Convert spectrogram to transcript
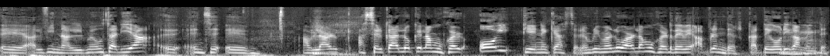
eh, al final, me gustaría eh, ense- eh, hablar acerca de lo que la mujer hoy tiene que hacer. En primer lugar, la mujer debe aprender categóricamente.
